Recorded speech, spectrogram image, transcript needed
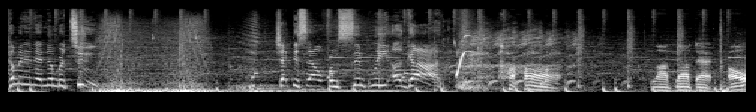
Coming in at number two. Check this out from Simply a God. Haha. Blah blah that. Oh.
